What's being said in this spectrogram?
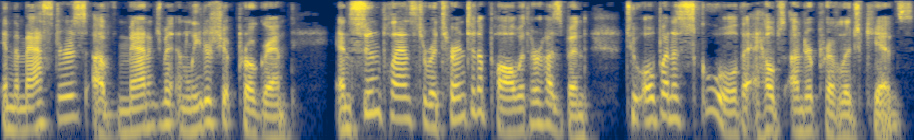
in the Masters of Management and Leadership program and soon plans to return to Nepal with her husband to open a school that helps underprivileged kids.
